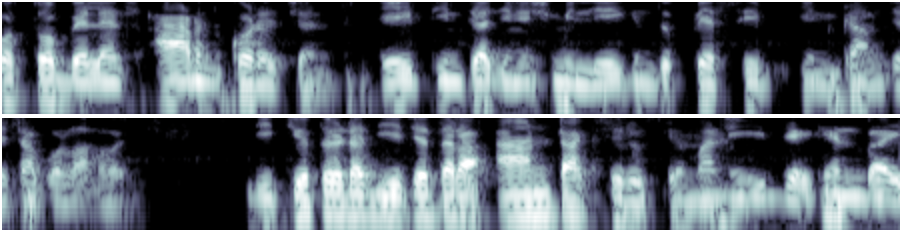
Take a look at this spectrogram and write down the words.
কত ব্যালেন্স আর্ন করেছেন, এই তিনটা জিনিস মিলিয়ে কিন্তু প্যাসিভ ইনকাম যেটা বলা হয়। দ্বিতীয়ত এটা দিয়েছে তারা আর্ন টাক্সের উপরে মানে দেখেন ভাই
